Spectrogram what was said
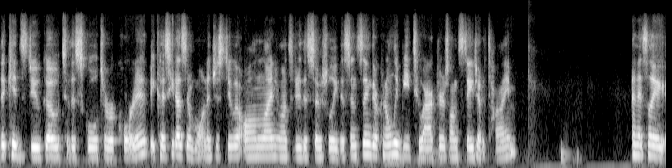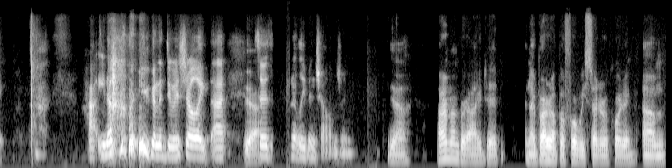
the kids do go to the school to record it because he doesn't want to just do it all online he wants to do the socially distancing there can only be two actors on stage at a time and it's like how you know you're gonna do a show like that Yeah. so it's definitely been challenging Yeah, I remember I did, and I brought it up before we started recording. Um,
